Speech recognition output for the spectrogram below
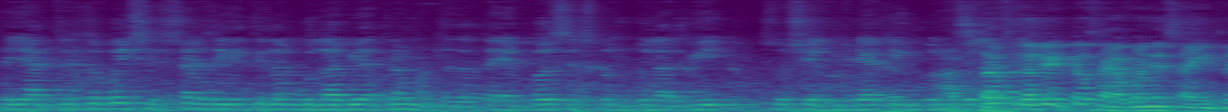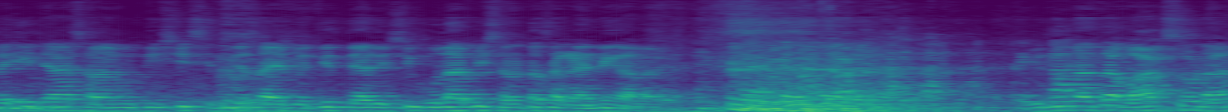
त्या यात्रेचं वैशिष्ट्य आहे की तिला गुलाबी यात्रा म्हटलं जातं. आहे बसेस पण गुलाबी सोशल मीडिया टीम पण गुलाबी. कलेक्टर साहेबांनी सांगितलं की ज्या दिवशी शिंदे साहेब येतील त्या दिवशी गुलाबी शर्ट सगळ्यांनी घालावे. विनोदाचा भाग सोडा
